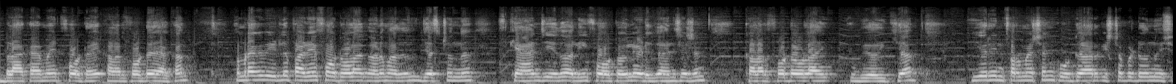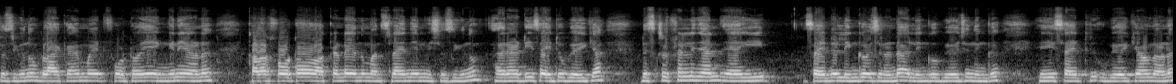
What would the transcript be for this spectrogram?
ബ്ലാക്ക് ആൻഡ് വൈറ്റ് ഫോട്ടോയെ കളർ ഫോട്ടോ ആക്കാം. നമ്മുടെയൊക്കെ വീട്ടിൽ പഴയ ഫോട്ടോകളൊക്കെ കാണും. അത് ജസ്റ്റ് ഒന്ന് സ്കാൻ ചെയ്തോ അല്ലെങ്കിൽ ഫോട്ടോയിൽ എടുക്കുക. അതിനുശേഷം കളർ ഫോട്ടോകളായി ഉപയോഗിക്കുക. ഈ ഒരു ഇൻഫർമേഷൻ കൂട്ടുകാർക്ക് ഇഷ്ടപ്പെട്ടു എന്ന് വിശ്വസിക്കുന്നു. ബ്ലാക്ക് ആൻഡ് വൈറ്റ് ഫോട്ടോയെ എങ്ങനെയാണ് കളർ ഫോട്ടോ ആക്കേണ്ടതെന്ന് മനസ്സിലായെന്ന് ഞാൻ വിശ്വസിക്കുന്നു. അതിനായിട്ട് ഈ സൈറ്റ് ഉപയോഗിക്കുക. ഡിസ്ക്രിപ്ഷനിൽ ഞാൻ ഈ സൈറ്റിന്റെ ലിങ്ക് വെച്ചിട്ടുണ്ട്. ആ ലിങ്ക് ഉപയോഗിച്ച് നിങ്ങൾക്ക് ഈ സൈറ്റ് ഉപയോഗിക്കാവുന്നതാണ്.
